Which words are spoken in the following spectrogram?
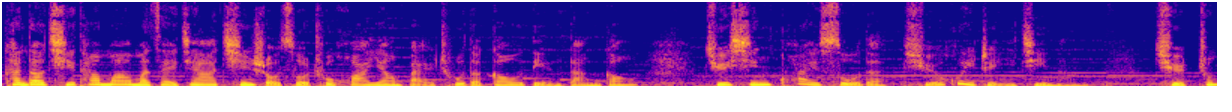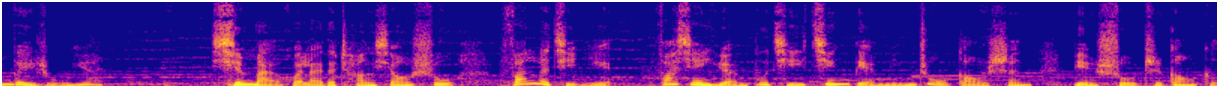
看到其他妈妈在家亲手做出花样百出的糕点蛋糕，决心快速的学会这一技能，却终未如愿。新买回来的畅销书，翻了几页。发现远不及经典名著高深，便束之高阁。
